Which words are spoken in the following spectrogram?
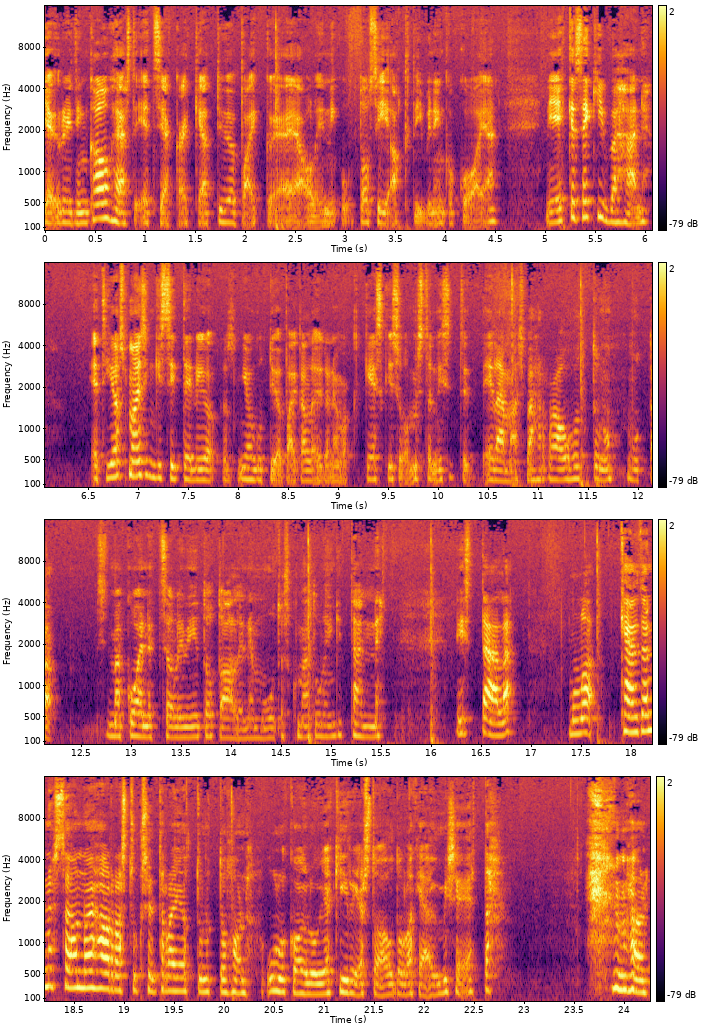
ja yritin kauheasti etsiä kaikkia työpaikkoja ja olin niin kuin tosi aktiivinen koko ajan. Niin ehkä sekin vähän, että jos mä olisinkin sitten jo, jonkun työpaikan löytänyt vaikka Keski-Suomesta, niin sitten elämä olisi vähän rauhoittunut, mutta sitten mä koen, että se oli niin totaalinen muutos, kun mä tulinkin tänne. Niin täällä mulla käytännössä on noin harrastukset rajoittunut tuohon ulkoiluun ja kirjastoautolla käymiseen, että mä oon,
